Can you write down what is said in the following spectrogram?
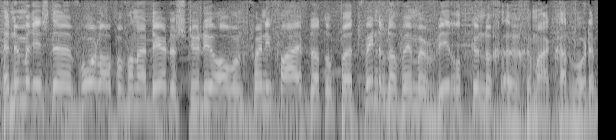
Het nummer is de voorloper van haar derde studioalbum 25... dat op eh, 20 november wereldkundig eh, gemaakt gaat worden.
